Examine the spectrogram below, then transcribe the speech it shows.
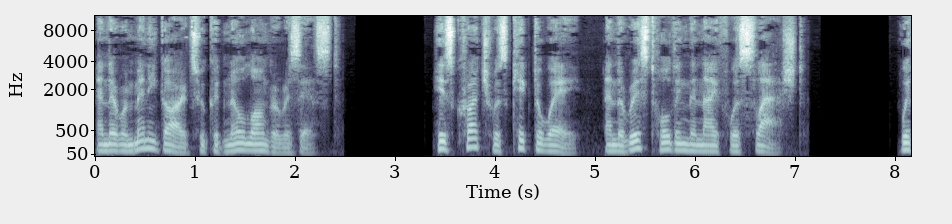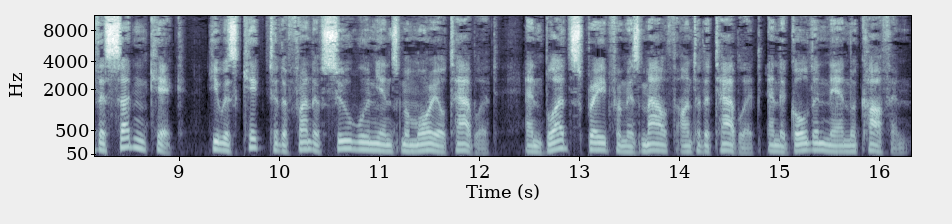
and there were many guards who could no longer resist. His crutch was kicked away, and the wrist holding the knife was slashed. With a sudden kick, he was kicked to the front of Su Wunyan's memorial tablet, and blood sprayed from his mouth onto the tablet and the golden Nanmu coffin.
